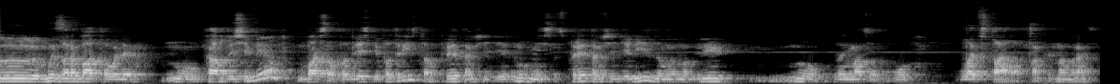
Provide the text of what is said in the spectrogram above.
мы зарабатывали ну, каждый себе баксов по 200, по 300, при этом сидели, ну, в месяц, при этом сидели и могли ну, заниматься вот, лайфстайлом, так как нам нравится.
